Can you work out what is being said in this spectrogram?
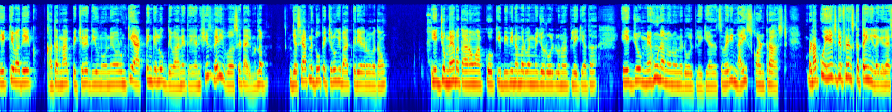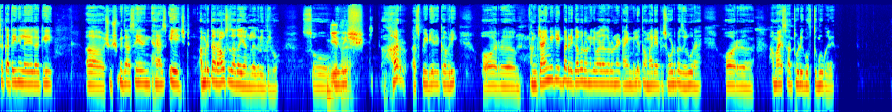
एक के बाद एक खतरनाक पिक्चरें दी उन्होंने और उनकी एक्टिंग के लोग दीवाने थे and she is very versatile मतलब जैसे आपने दो पिक्चरों की बात करी, अगर मैं बताऊँ, एक जो मैं बता रहा हूँ आपको कि बीवी नंबर वन में जो रोल उन्होंने प्ले किया था, एक जो मैं हूँ ना, में उन्होंने रोल प्ले किया था it's a very nice contrast but आपको एज डिफरेंस कतई नहीं लगेगा, ऐसा कतई नहीं लगेगा कि सुष्मिता सेन हैज़ एज्ड अमृता राव से ज़्यादा यंग लग रही थी वो। सो तो विश हर स्पीडी रिकवरी और हम चाहेंगे कि एक बार रिकवर होने के बाद अगर उन्हें टाइम मिले तो हमारे एपिसोड पर ज़रूर आएँ और हमारे साथ थोड़ी गुफ्तगू करें।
